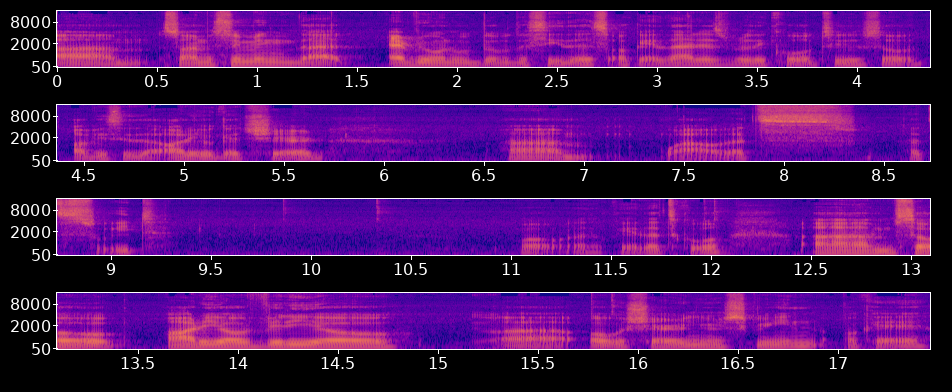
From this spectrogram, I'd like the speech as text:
um, so I'm assuming that everyone will be able to see this. Okay, that is really cool too. So obviously the audio gets shared. Um, wow, that's that's sweet. Whoa, okay, that's cool. Um, so audio, video, uh, oh, sharing your screen. Okay,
